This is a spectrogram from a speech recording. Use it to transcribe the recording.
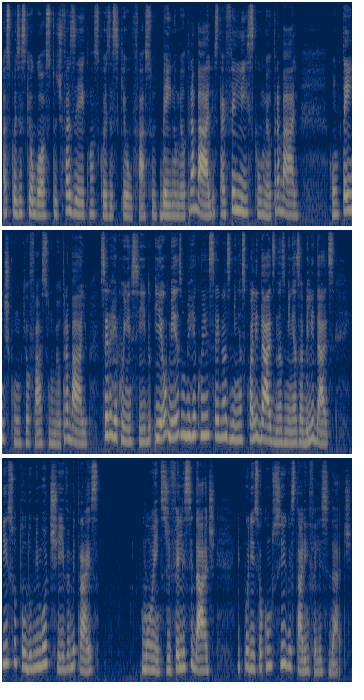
as coisas que eu gosto de fazer, com as coisas que eu faço bem no meu trabalho, estar feliz com o meu trabalho, contente com o que eu faço no meu trabalho, ser reconhecido e eu mesmo me reconhecer nas minhas qualidades, nas minhas habilidades. Isso tudo me motiva, me traz momentos de felicidade e por isso eu consigo estar em felicidade.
